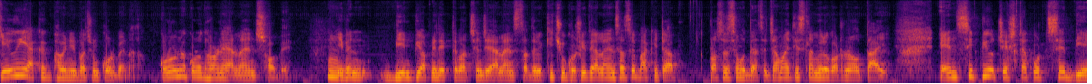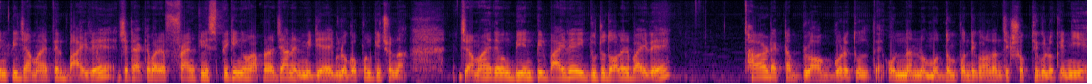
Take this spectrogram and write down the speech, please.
কেউই এক একভাবে নির্বাচন করবে না, কোনো না কোনো ধরনের অ্যালায়েন্স হবে। ইভেন বিএনপি আপনি দেখতে পাচ্ছেন যে অ্যালায়েন্স তাদের কিছু ঘোষিত অ্যালায়েন্স আছে, বাকিটা প্রসেসের মধ্যে আছে। জামায়াত ইসলামের ঘটনাও তাই। এনসিপিও চেষ্টা করছে বিএনপি জামায়াতের বাইরে, যেটা একেবারে ফ্র্যাঙ্কলি স্পিকিং আপনারা জানেন মিডিয়া এগুলো গোপন কিছু না। জামায়াত এবং বিএনপির বাইরে, এই দুটো দলের বাইরে থার্ড একটা ব্লক গড়ে তুলতে, অন্যান্য মধ্যমপন্থী গণতান্ত্রিক শক্তিগুলোকে নিয়ে,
